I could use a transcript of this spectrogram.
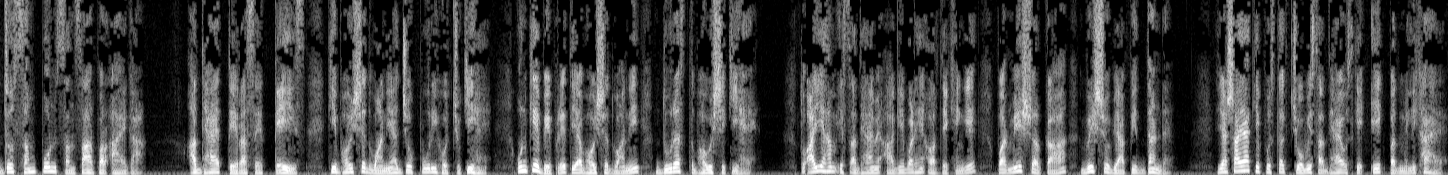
जो संपूर्ण संसार पर आएगा। अध्याय तेरह से तेईस की भविष्यवाणियाँ जो पूरी हो चुकी हैं, उनके विपरीत यह भविष्यवाणी दूरस्थ भविष्य की है। तो आइए हम इस अध्याय में आगे बढ़ें और देखेंगे परमेश्वर का विश्वव्यापी दंड। यशाया की पुस्तक 24 अध्याय उसके एक पद में लिखा है,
